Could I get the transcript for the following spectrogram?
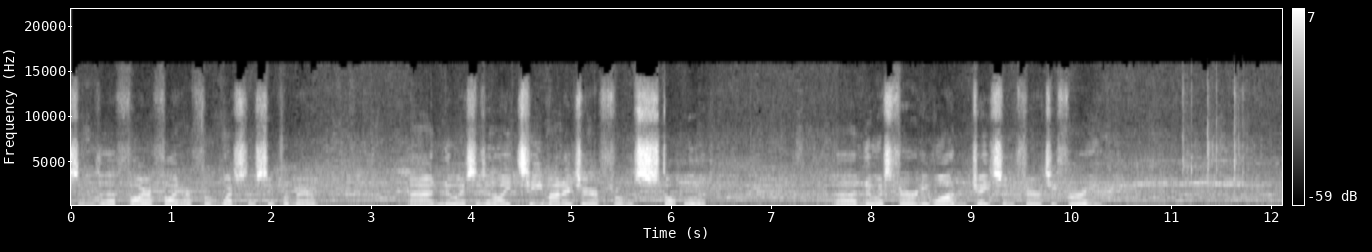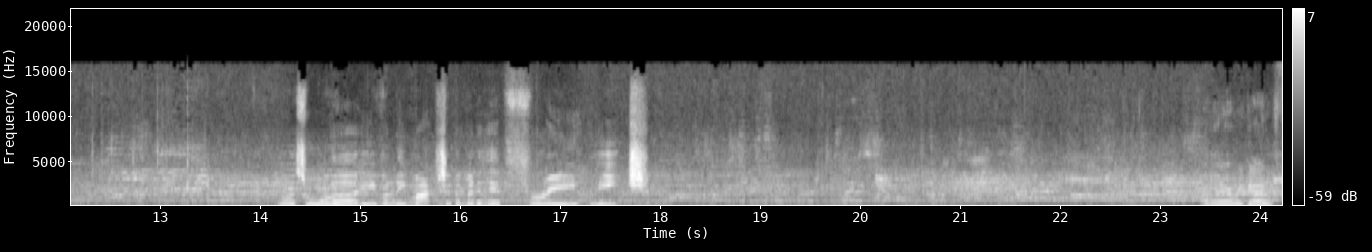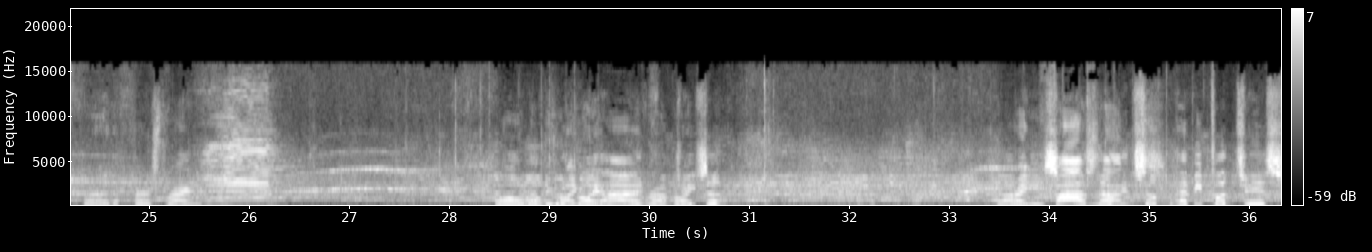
Jason's a firefighter from Weston-super-Mare. And Lewis is an IT manager from Stockwood. Uh, Lewis 31, Jason 33. Well, it's all uh, evenly matched at the minute at three each. And there we go for the first round. Oh, Oh, lovely right, right, hand from right. Jason. Yeah, Great he's fast unloading hands. some heavy punches.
